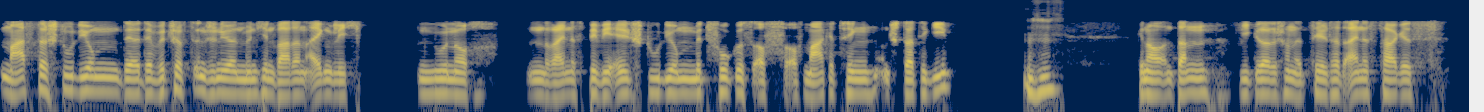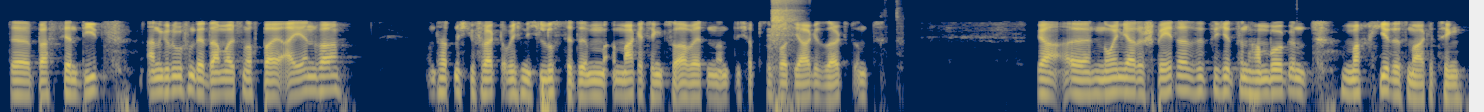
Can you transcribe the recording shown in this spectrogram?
Masterstudium der, der Wirtschaftsingenieur in München war dann eigentlich nur noch ein reines BWL-Studium mit Fokus auf, auf Marketing und Strategie. Mhm. Genau, und dann, wie gerade schon erzählt hat, eines Tages der Bastian Dietz angerufen, der damals noch bei Ian war und hat mich gefragt, ob ich nicht Lust hätte, im Marketing zu arbeiten. Und ich habe sofort Ja gesagt. Und ja, äh, neun Jahre später sitze ich jetzt in Hamburg und mache hier das Marketing.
